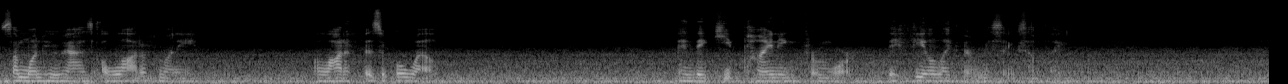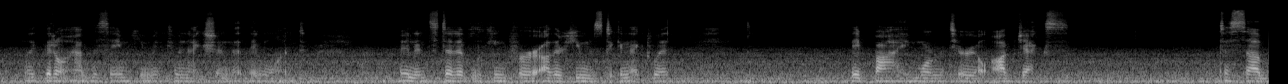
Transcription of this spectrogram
someone who has a lot of money, a lot of physical wealth, and they keep pining for more. They feel like they're missing something. Like they don't have the same human connection that they want. And instead of looking for other humans to connect with, they buy more material objects to sub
